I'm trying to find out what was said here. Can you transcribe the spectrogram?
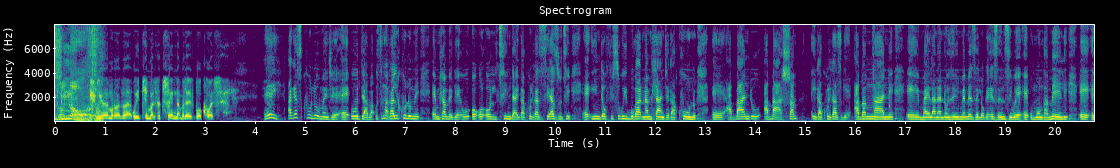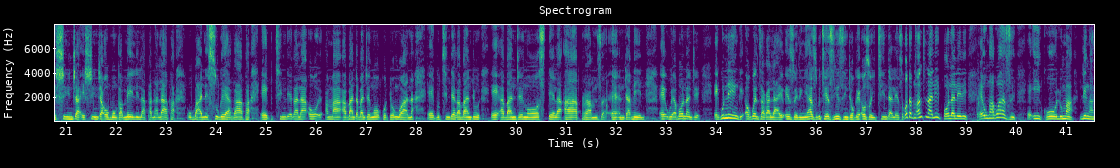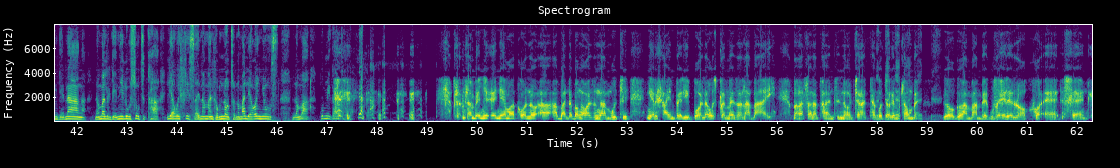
ezomnotho ngiyamroza kuyithimba lesekuseni nabaleli bokhosi Hey ake sikhulume nje eh, udaba singakalikhulumi eh, mhlambe ke olithinta kakhulukazi siyazi ukuthi eh, into ofisa ukuyibuka namhlanje kakhulu. Abantu abasha ikakhulukazi ke abamncane eh mayelana nomemezelo ke ezenziwe eh, umongameli eh, eshintsha eshintsha omongameli lapha nalapha ubane suke yangapha eh kuthinteka la o- ama- abantu abanjengogodongwana eh kuthinteka abantu eh, abanjengo Stella Abrams eh, ndabeni eh uyabona nje eh, kuningi okwenzakalayo ezweni. Ngiyazi ukuthi ezinye izinto ke ozoyithinta lezo kodwa kungathi nali ibhola leli eh, ungakwazi eh, igoli uma lingangenanga noma lingenile usho ukuthi cha liyawehlisa inamandla omnotho noma liyawenyusa noma kumi kanjani mhlambe enye enye yamakhono a- abantu abangawazi ngami ukuthi ngiyalishaya impela ibhola osigqemeza labayi bangasala phansi nojatha kodwa ke mhlawumbe kuyohamba hambe kuvele lokho eh senge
